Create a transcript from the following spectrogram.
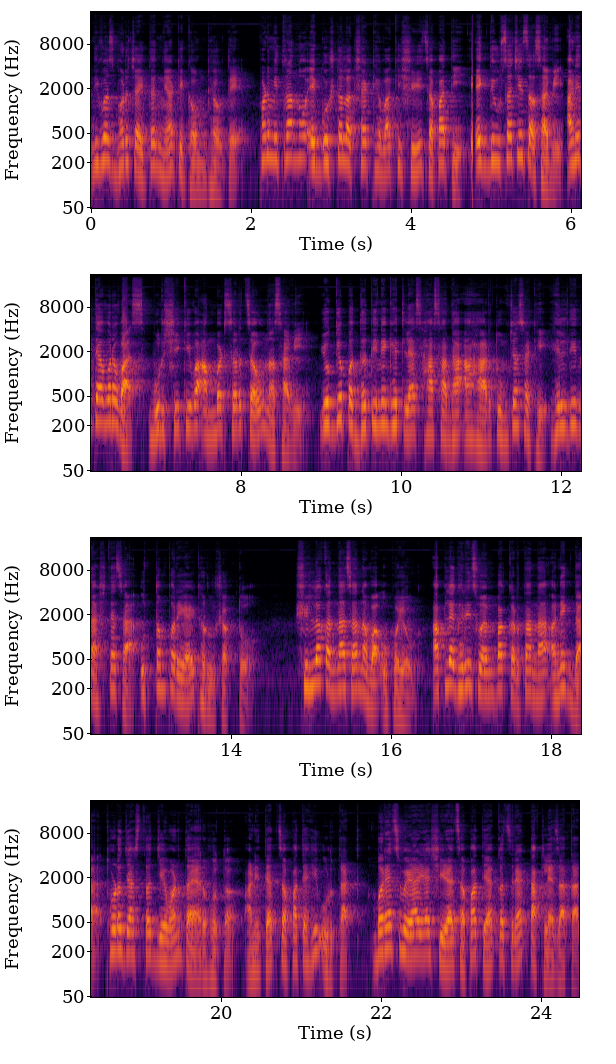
दिवसभर चैतन्य टिकवून ठेवते. पण मित्रांनो एक गोष्ट लक्षात ठेवा की शिळी चपाती एक दिवसाचीच असावी आणि त्यावर वास बुरशी किंवा आंबटसर चव नसावी. योग्य पद्धतीने घेतल्यास हा साधा आहार तुमच्यासाठी हेल्दी नाश्त्याचा उत्तम पर्याय ठरू शकतो. शिल्लक अन्नाचा नवा उपयोग. आपल्या घरी स्वयंपाक करताना अनेकदा थोडं जास्त जेवण तयार होतं आणि त्यात चपात्याही उरतात. बऱ्याच वेळा या शिळ्या चपात्या कचऱ्यात टाकल्या जातात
